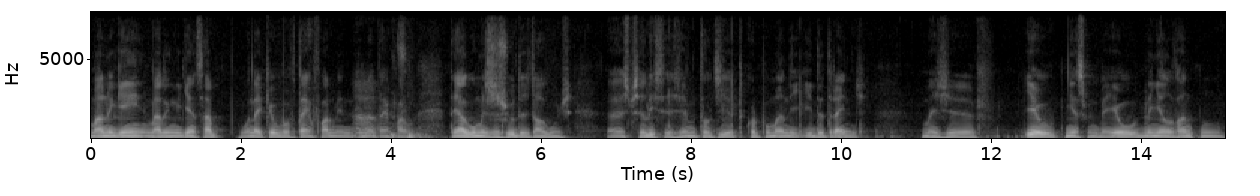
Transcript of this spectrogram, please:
Mas ninguém, mas ninguém sabe onde é que eu vou estar em forma e Ah, não estar em forma. Tem algumas ajudas de alguns eh, especialistas em metodologia de corpo humano e, e de treinos, mas eh, eu conheço muito bem. Eu de manhã levanto-me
